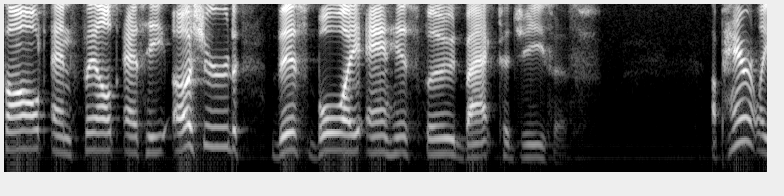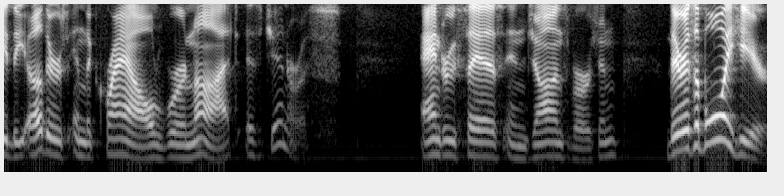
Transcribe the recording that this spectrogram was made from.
thought and felt as he ushered this boy and his food back to Jesus? Apparently, the others in the crowd were not as generous. Andrew says in John's version, There is a boy here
